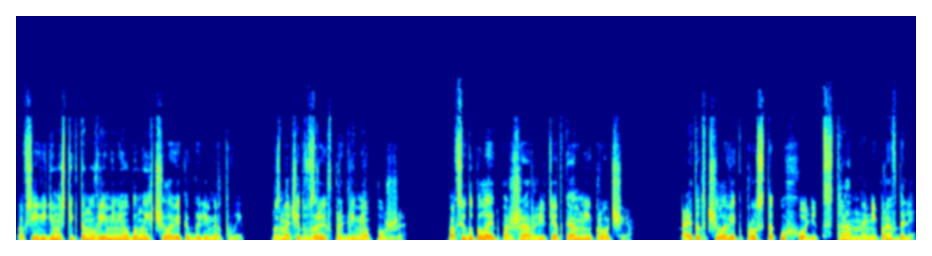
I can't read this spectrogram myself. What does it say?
По всей видимости, к тому времени оба моих человека были мертвы. Значит, взрыв прогремел позже. Повсюду пылает пожар, летят камни и прочее. А этот человек просто уходит. Странно, не правда ли?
